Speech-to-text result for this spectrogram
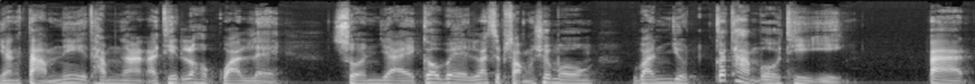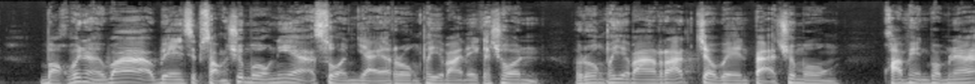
อย่างต่ำนี่ทำงานอาทิตย์ละ 6 วันเลย ส่วนใหญ่ก็เวรละ 12 ชั่วโมง วันหยุดก็ทำโอทีอีก 8. บอกไว้หน่อยว่าเวร 12 ชั่วโมงเนี่ยส่วนใหญ่โรงพยาบาลเอกชน โรงพยาบาลรัฐจะเวร 8 ชั่วโมง ความเห็นผมนะ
